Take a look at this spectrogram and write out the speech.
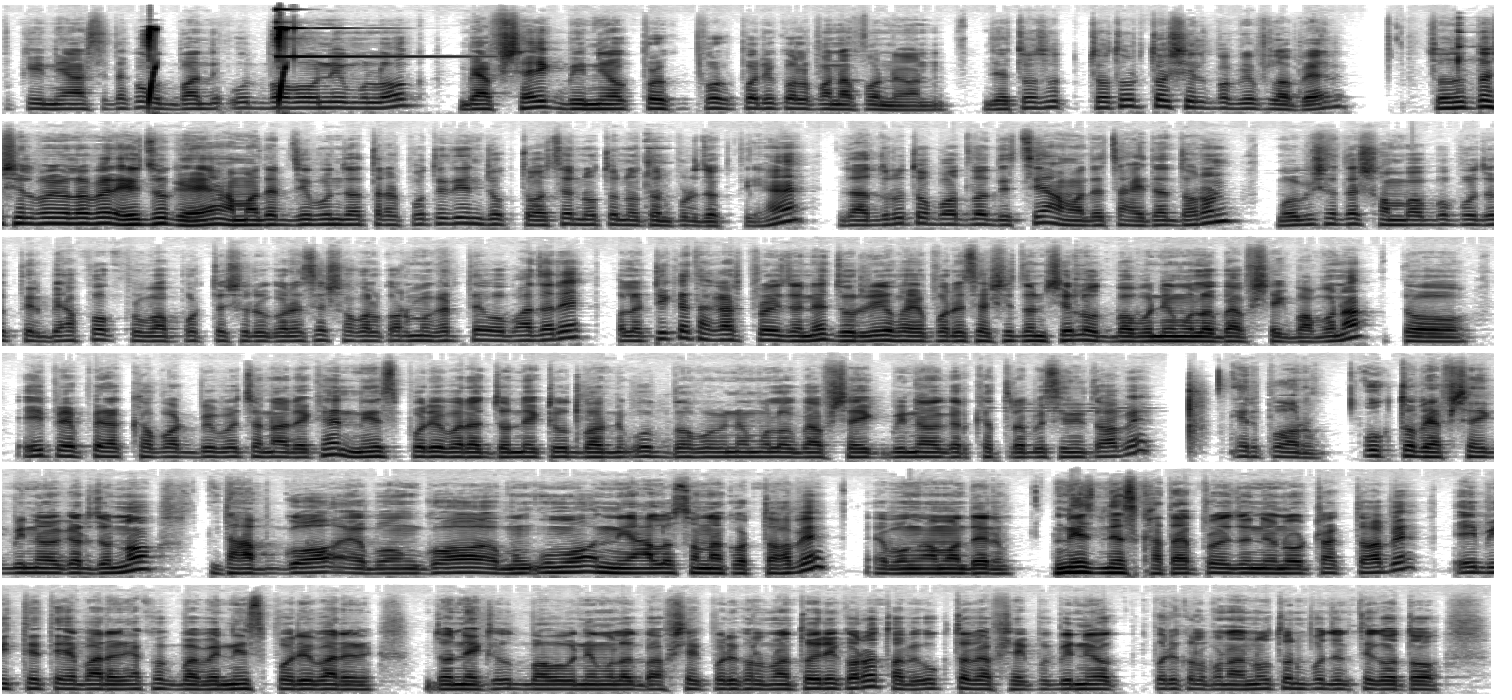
কি নিয়ে আসছে? দেখো উদ্ভাবনী- উদ্ভাবনীমূলক, ব্যবসায়িক বিনিয়োগ প্র- প্র- পরিকল্পনা প্রণয়ন, যে চতুর্থ শিল্প বিপ্লবের চতুর্থ শিল্প বিপ্লবের এই যুগে আমাদের জীবনযাত্রার প্রতিদিন যুক্ত আছে নতুন নতুন প্রযুক্তি হ্যাঁ? যা দ্রুত বদল দিচ্ছে আমাদের চাহিদার ধরন। ভবিষ্যতের সম্ভাব্য প্রযুক্তির ব্যাপক প্রভাব পড়তে শুরু করেছে সকল কর্মক্ষেত্রে ও বাজারে, ফলে টিকে থাকার প্রয়োজনে জরুরি হয়ে পড়েছে সৃজনশীল, উদ্ভাবনীমূলক ব্যবসায়িক ভাবনা। তো এই প্রে- প্রেক্ষাপট বিবেচনা রেখে নিজ পরিবারের জন্য একটি উদ্ভাবনী উদ্ভাবনীমূলক ব্যবসায়িক বিনিয়োগের ক্ষেত্র বেছে নিতে হবে। এরপর উক্ত ব্যবসায়িক বিনিয়োগের জন্য ধাপ গ এবং গ এবং উম নিয়ে আলোচনা করতে হবে এবং আমাদের নিজ নিজ খাতায় প্রয়োজনীয় নোট রাখতে হবে। এই ভিত্তিতে এবারে এককভাবে নিজ পরিবারের জন্য একটি উদ্ভাবনীমূলক ব্যবসায়িক পরিকল্পনা তৈরি করো, তবে উক্ত ব্যবসায়িক বিনিয়োগ পরিকল্পনা নতুন প্রযুক্তিগত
